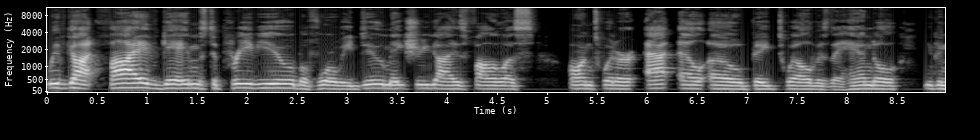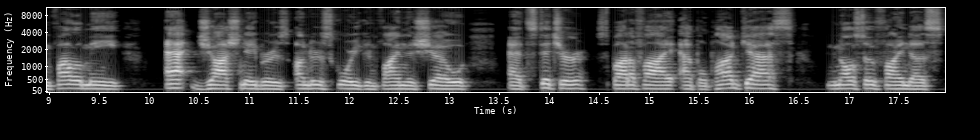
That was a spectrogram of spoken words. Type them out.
We've got five games to preview. Before we do, make sure you guys follow us on Twitter at LO Big 12 is the handle. You can follow me at Josh Neighbors underscore. You can find the show at Stitcher, Spotify, Apple Podcasts. You can also find us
